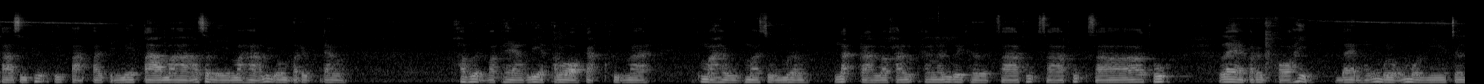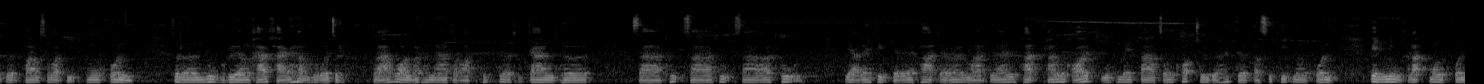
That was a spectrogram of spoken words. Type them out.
ทาสีพึ่งที่ปากไปเป็นเมตตามหาเสน่ห์มหานิยมประดุจดังข้าเพื่อนมาแพงเรียกพลอกลับคืนมามามาสู่เมืองณกการเราครั้งครั้งนั้นด้วยเถิดสาธุสาธุสาธุแล่ประดุจขอให้แบรนของหลงมนนี้จงเกิดความสวัสดิมงคล เจริญรุ่งเรืองค้าขายทำรวยจะราวรพัฒนาตลอดทุกเพื่อทุกการเธอสาธุสาธุสาธุ อย่าได้ผิดอย่าได้พลาดอย่าได้ประมาทอย่าได้พลาดพลั้งขอให้ปู่เมตตาสงเคราะห์ช่วยเหลือให้เกิดประสิทธิมงคล เป็นมิ่งคละมงคล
